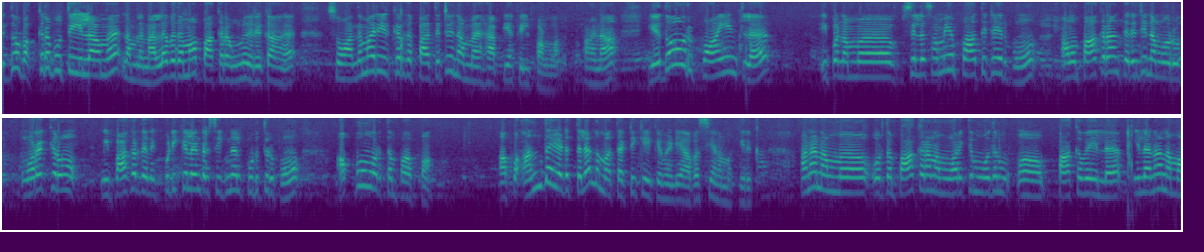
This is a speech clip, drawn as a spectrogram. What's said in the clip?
ஏதோ வக்கர புத்தி இல்லாமல் நம்மளை நல்ல விதமாக பார்க்குறவங்களும் இருக்காங்க. ஸோ அந்த மாதிரி இருக்கிறத பார்த்துட்டு நம்ம ஹாப்பியாக ஃபீல் பண்ணலாம். ஆனால் ஏதோ ஒரு பாயிண்டில் இப்போ நம்ம சில சமயம் பார்த்துட்டே இருப்போம். அவன் பார்க்கறான்னு தெரிஞ்சு நம்ம ஒரு முறைக்கிறோம். நீ பார்க்கறது எனக்கு பிடிக்கலன்ற சிக்னல் கொடுத்துருப்போம். அப்பவும் ஒருத்தன் பார்ப்பான். அப்போ அந்த இடத்துல நம்ம தட்டி கேட்க வேண்டிய அவசியம் நமக்கு இருக்கு. ஆனால் நம்ம ஒருத்தன் பார்க்கறான் நம்ம முறைக்கும் போது பார்க்கவே இல்லை. இல்லைன்னா நம்ம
